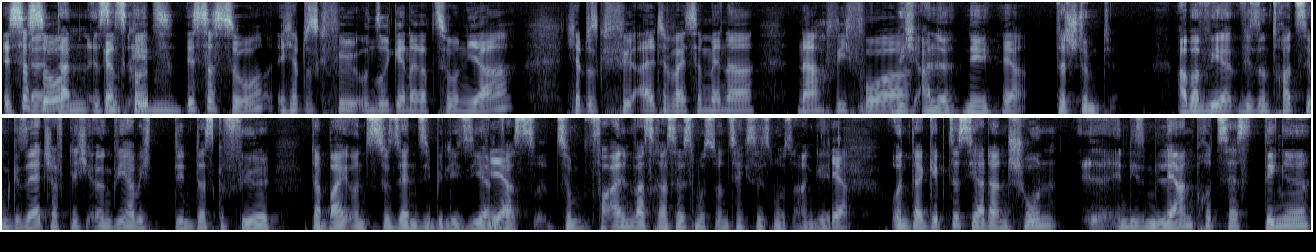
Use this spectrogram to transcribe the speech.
ist das äh, so? dann ist Ganz es kurz, eben- ist das so? Ich habe das Gefühl, unsere Generation ja. Ich habe das Gefühl, alte weiße Männer nach wie vor. nicht alle, nee, Ja. das stimmt. Aber wir, wir sind trotzdem gesellschaftlich, irgendwie habe ich den, das Gefühl, dabei uns zu sensibilisieren, Ja. was zum, vor allem was Rassismus und Sexismus angeht. Ja. Und da gibt es ja dann schon äh, in diesem Lernprozess Dinge,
